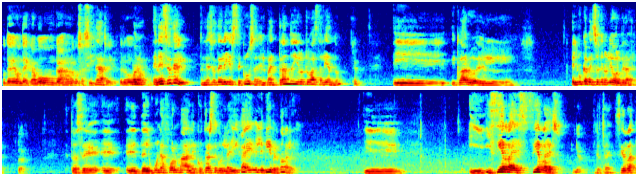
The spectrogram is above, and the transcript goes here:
puta de onda es Gabón, Ghana, una cosa así. Pero, Bueno, en ese hotel, en ese hotel ellos se cruzan, él va entrando y el otro va saliendo. sí. Y, y claro, él, él nunca pensó que no le iba a volver a ver. claro. Entonces, eh, eh, de alguna forma, al encontrarse con la hija, él le pide perdón a la hija. Y, y, y cierra, es, cierra eso. Cierra,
